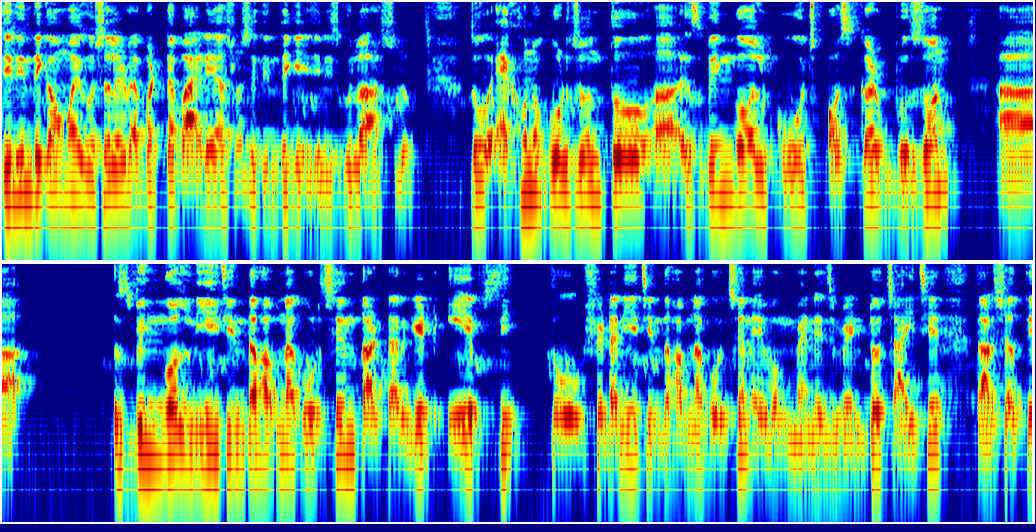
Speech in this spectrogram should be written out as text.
যেদিন থেকে অময় ঘোষালের ব্যাপারটা বাইরে আসলো সেদিন থেকে এই জিনিসগুলো আসলো। তো এখনও পর্যন্ত আহ, East Bengal coach Oscar Bruzon আহ, ইস্ট বেঙ্গল নিয়েই চিন্তাভাবনা করছেন তার টার্গেট এএফসি তো সেটা নিয়ে চিন্তাভাবনা করছেন এবং ম্যানেজমেন্টও চাইছে তার সাথে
